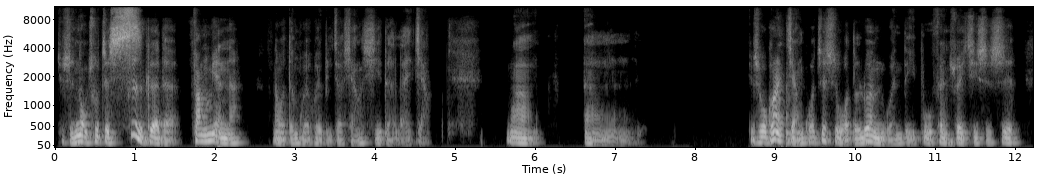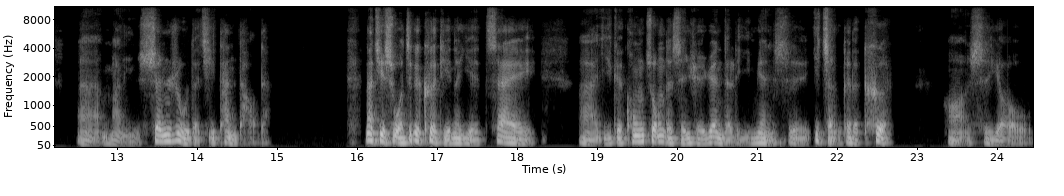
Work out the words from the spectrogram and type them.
就是弄出这四个的方面呢？那我等会会比较详细的来讲。那嗯，就是我刚才讲过，这是我的论文的一部分，所以其实是。啊，蛮深入的去探讨的。那其实我这个课题呢，也在啊一个空中的神学院的里面，是一整个的课啊，是有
